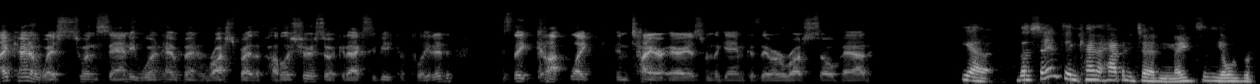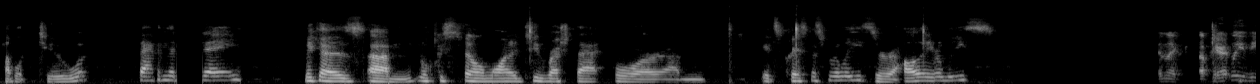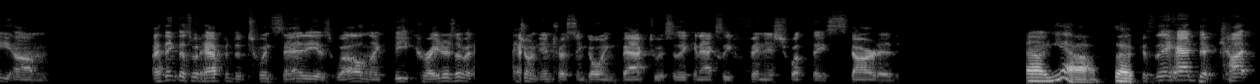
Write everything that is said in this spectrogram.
I kind of wish Twinsanity wouldn't have been rushed by the publisher so it could actually be completed. Because they cut like entire areas from the game because they were rushed so bad. Yeah, the same thing kind of happened to Knights of the Old Republic 2 back in the day. Because um, Lucasfilm wanted to rush that for um, its Christmas release or holiday release. and like apparently the um i think that's what happened to twin sanity as well and like the creators of it have shown interest in going back to it so they can actually finish what they started Uh, yeah, the because they had to cut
